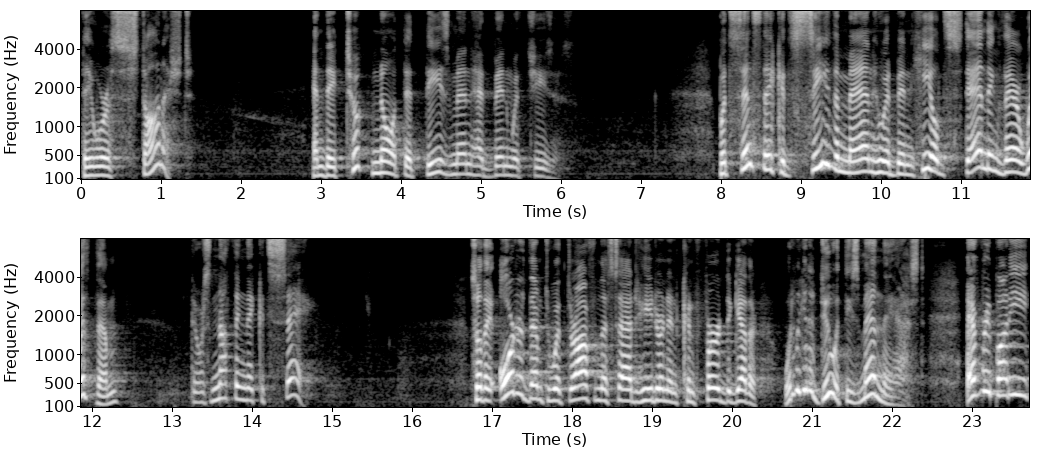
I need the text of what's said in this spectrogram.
they were astonished. And they took note that these men had been with Jesus. But since they could see the man who had been healed standing there with them, there was nothing they could say. So they ordered them to withdraw from the Sanhedrin and conferred together. What are we going to do with these men? They asked. Everybody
